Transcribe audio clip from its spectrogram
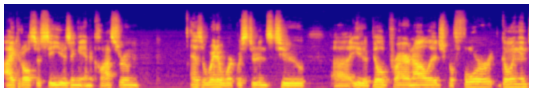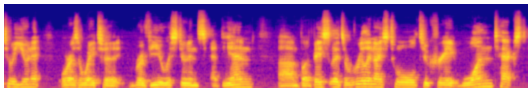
I could also see using it in a classroom as a way to work with students to uh, either build prior knowledge before going into a unit or as a way to review with students at the end. Um, but basically, it's a really nice tool to create one text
